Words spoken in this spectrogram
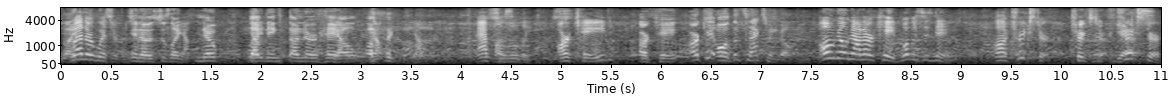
Like, Weather Wizard was You know, it's just like Yep. nope, lightning, thunder, hail. Yep, yep, yep. Absolutely. Arcade. Arcade. Arcade. Oh, that's an X-Men villain. Oh no, not Arcade. What was his name? Uh, Trickster. Trickster. yes. Trickster.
